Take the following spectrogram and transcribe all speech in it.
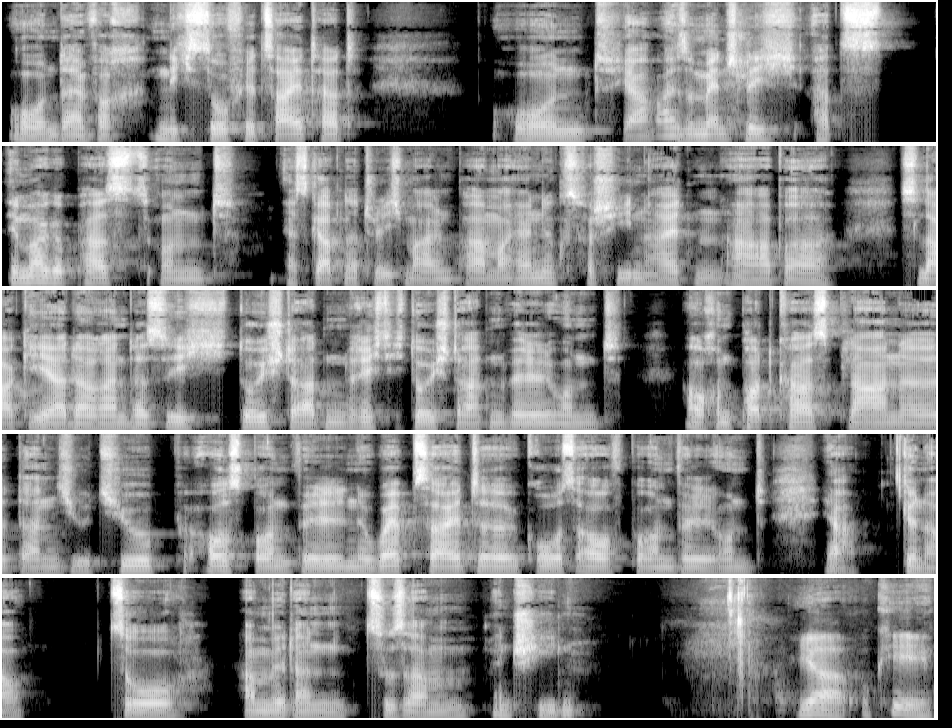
und einfach nicht so viel Zeit hat. Und ja, also menschlich hat's immer gepasst und es gab natürlich mal ein paar Meinungsverschiedenheiten, aber es lag eher daran, dass ich durchstarten, richtig durchstarten will und auch einen Podcast plane, dann YouTube ausbauen will, eine Webseite groß aufbauen will und ja, genau. So haben wir dann zusammen entschieden. Ja, okay,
